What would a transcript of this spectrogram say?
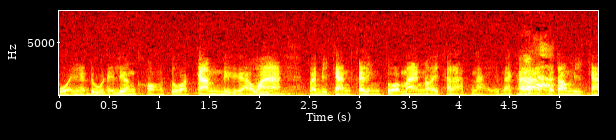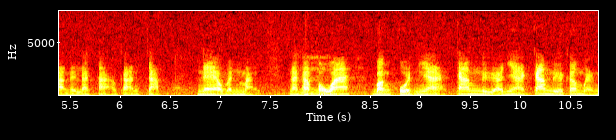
ป่วยเนี่ยดูในเรื่องของตัวกล้ามเนื้อว่าอืมมันมีการเกร็งตัวมากน้อยขนาดไหนนะครับครับ อาจจะต้องมีการในลักษณะของการจับแนวมันใหม่ นะครับอืมเพราะว่าบางคนเนี่ยกล้ามเนื้อเนี่ยกล้ามเนื้อก็เหมือน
